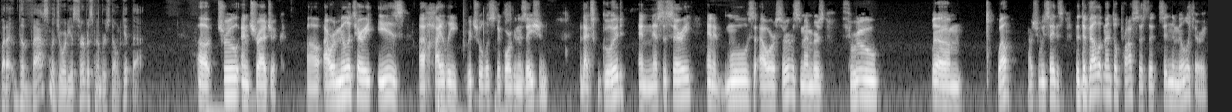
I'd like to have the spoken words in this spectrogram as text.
But the vast majority of service members don't get that. Uh, true and tragic. Uh, our military is a highly ritualistic organization. That's good and necessary, and it moves our service members through, um, well, how should we say this? The developmental process that's in the military,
